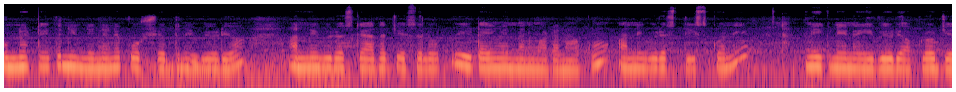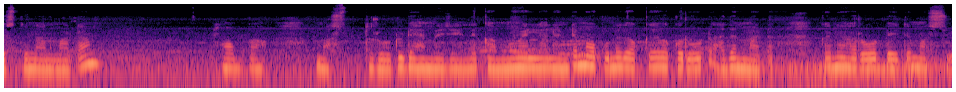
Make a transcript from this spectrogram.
ఉన్నట్టయితే నేను నిన్ననే పోస్ట్ చేద్దాను ఈ వీడియో అన్ని వీడియోస్ గ్యాదర్ చేసేలోపు ఈ టైం అయిందనమాట నాకు. అన్ని వీడియోస్ తీసుకొని మీకు నేను ఈ వీడియో అప్లోడ్ చేస్తున్నాను అనమాట. అబ్బా మస్తు రోడ్డు డ్యామేజ్ అయింది. ఖమ్మం వెళ్ళాలంటే మాకున్నది ఒకే ఒక రోడ్ అదనమాట. కానీ ఆ రోడ్డు అయితే మస్తు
